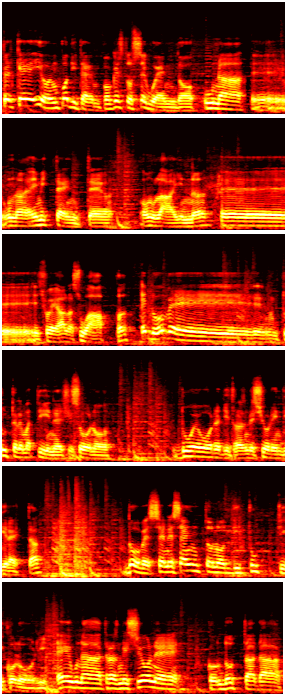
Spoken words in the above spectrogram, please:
Perché io è un po' di tempo che sto seguendo una, eh, una emittente online, eh, cioè ha la sua app, e dove tutte le mattine ci sono due ore di trasmissione in diretta dove se ne sentono di tutti i colori. È una trasmissione condotta da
